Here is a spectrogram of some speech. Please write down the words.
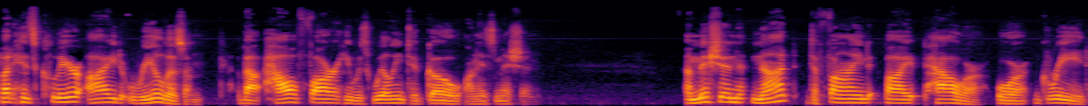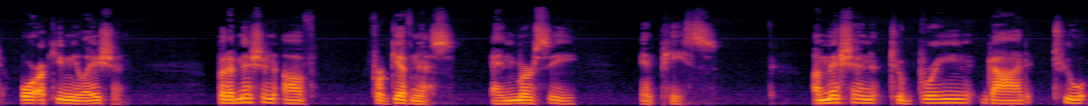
but his clear eyed realism about how far he was willing to go on his mission. A mission not defined by power or greed or accumulation, but a mission of forgiveness and mercy and peace. A mission to bring God to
